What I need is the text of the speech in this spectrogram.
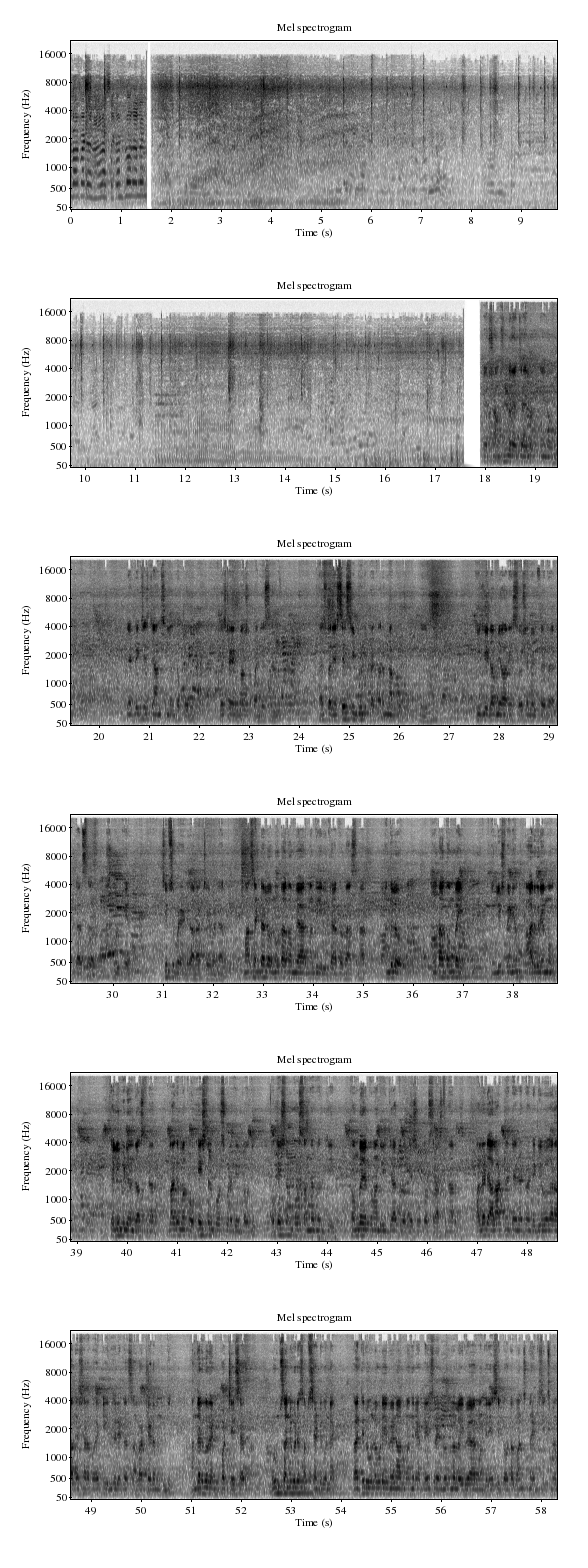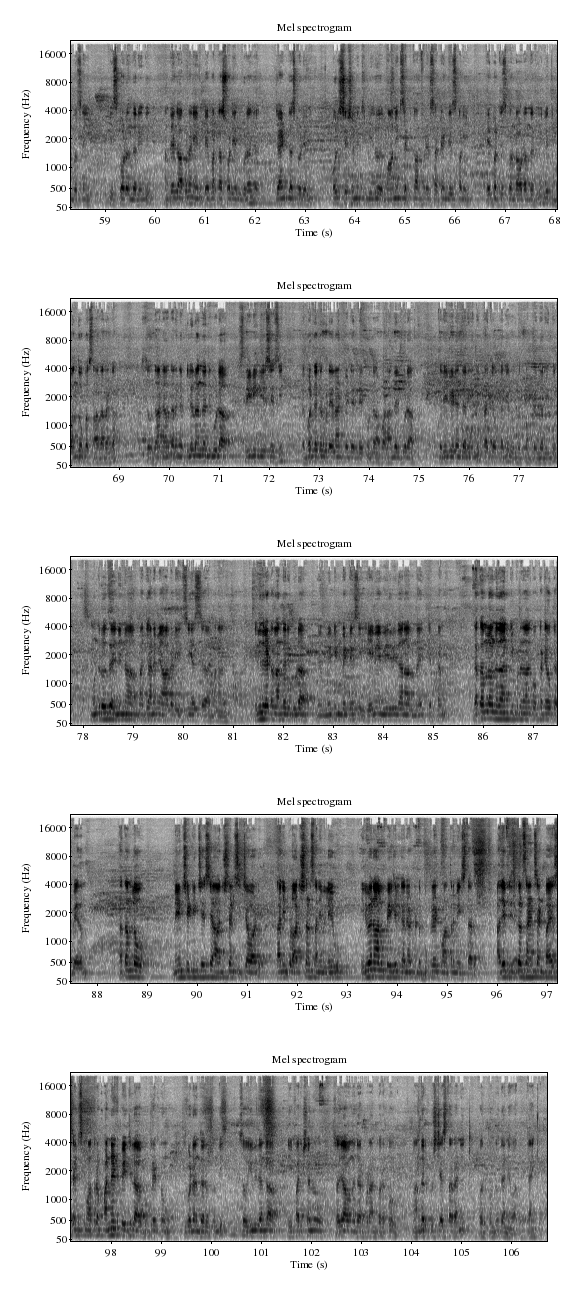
Floor పెట్టా second floor వెళ్ళండి పేరు శ్యామ్ సుందరాచార్యులు నేను జెడ్పిహెచ్ఎస్ ఛాన్సల్ తప్పుడు గెస్ట్ హెడ్ మాస్టర్ పనిచేస్తున్నాను యాజ్ పర్ ఎస్ఎస్సి డ్యూటీ ప్రకారం నాకు ఈ టీజీడబ్ల్యూఆర్ఎస్ సోషల్ వెల్ఫేర్ గర్ల్స్ స్కూల్కి చీఫ్ సూపరింటెండెంట్గా అలాట్ చేయబడ్డారు. మా సెంటర్లో నూట తొంభై ఆరు మంది విద్యార్థులు రాస్తున్నారు. అందులో నూట తొంభై ఇంగ్లీష్ మీడియం ఆరుగురేమో తెలుగు మీడియం రాస్తున్నారు. అలాగే మాకు వొకేషనల్ కోర్స్ కూడా దీంట్లో ఉంది. వొకేషనల్ కోర్స్ సందర్భంచి తొంభై ఒక్క మంది విద్యార్థులు వొకేషనల్ కోర్స్ రాస్తున్నారు. ఆల్రెడీ అలాట్మెంట్ అయినటువంటి డిఓ గారు ఆదేశాల వరకు ఇన్విజిలేటర్స్ అలాట్ చేయడం ఉంది. అందరు కూడా రిపోర్ట్ చేశారు. రూమ్స్ అన్నీ కూడా సఫిషియెంట్గా ఉన్నాయి. ప్రతి రూమ్లో కూడా ఇరవై నాలుగు మందిని అట్లా వేసి రెండు రూమ్లలో ఇరవై ఆరు మందిని వేసి టోటల్ వన్ నైంటీ సిక్స్ మెంబర్స్ని తీసుకోవడం జరిగింది. అంతేకాకుండా నేను పేపర్ కస్టోడియన్ కూడా జాయింట్ కస్టోడియన్. పోలీస్ స్టేషన్ నుంచి మీరు మార్నింగ్ సెట్ కాన్ఫరెన్స్ అటెండ్ చేసుకొని పేపర్ తీసుకొని రావడం జరిగింది విత్ బందోబస్తు ఆధారంగా. సో దాని ఆధారంగా పిల్లలందరినీ కూడా స్క్రీనింగ్ చేసేసి ఎవరి దగ్గర కూడా ఎలాంటి మెటీరియల్ లేకుండా వాళ్ళందరికీ కూడా తెలియజేయడం జరిగింది. ప్రతి ఒక్కరిని రూమ్లోకి పంపడం జరిగింది. ముందు రోజు నిన్న మధ్యాహ్నమే ఆల్రెడీ సిఎస్ మన ఇన్విజిలేటర్లందరికీ కూడా మేము మీటింగ్ పెట్టేసి ఏమేమి విధి విధానాలు ఉన్నాయో చెప్పాం గతంలో ఉన్నదానికి ఇప్పుడు దానికి ఒక్కటే ఒక భేదం. గతంలో మెయిన్ షీట్ ఇచ్చేసి అడిషనల్స్ ఇచ్చేవాడు కానీ ఇప్పుడు అడిషనల్స్ అనేవి లేవు. ఇరవై నాలుగు పేజీలు అనేటువంటి బుక్లెట్ మాత్రమే ఇస్తారు. అదే ఫిజికల్ సైన్స్ అండ్ బయో సైన్స్కి మాత్రం పన్నెండు పేజీల బుక్లెట్ను ఇవ్వడం జరుగుతుంది. సో ఈ విధంగా ఈ పరీక్షను సజావంగా జరపడానికి కొరకు అందరూ కృషి చేస్తారని కోరుకుంటూ ధన్యవాదాలు. Thank you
